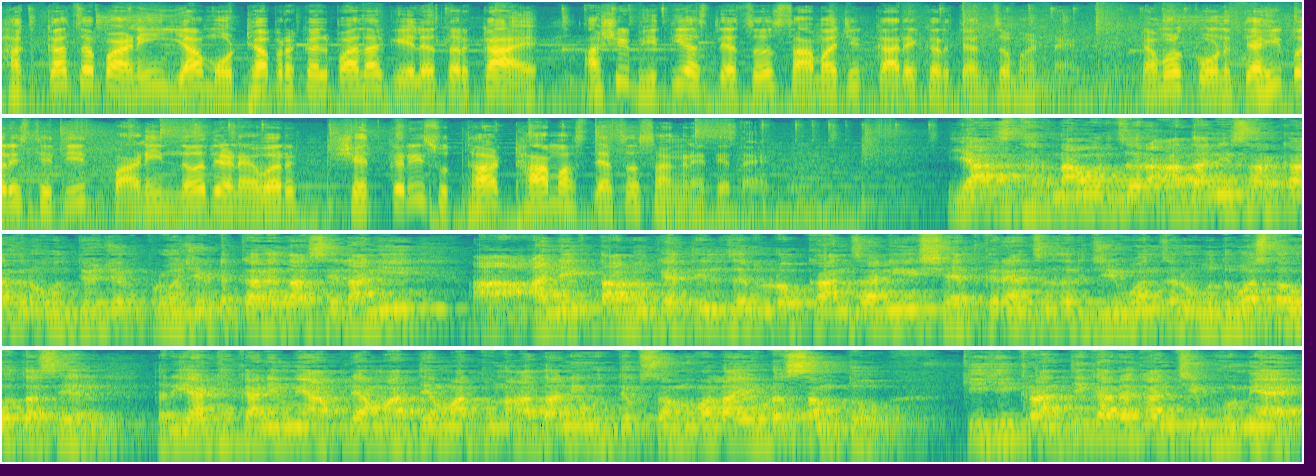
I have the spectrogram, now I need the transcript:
हक्काचं पाणी या मोठ्या प्रकल्पाला गेलं तर काय अशी भीती असल्याचं सामाजिक कार्यकर्त्यांचं म्हणणं आहे. त्यामुळे कोणत्याही परिस्थितीत पाणी न देण्यावर शेतकरी सुद्धा ठाम असल्याचं सांगण्यात येत आहे. याच धरणावर जर अदानी सारखा जर उद्योजक प्रोजेक्ट करत असेल आणि अनेक तालुक्यातील जर लोकांचं आणि शेतकऱ्यांचं जर जीवन जर उद्ध्वस्त होत असेल तर या ठिकाणी मी आपल्या माध्यमातून अदानी उद्योग समूहाला एवढंच सांगतो की ही क्रांतिकारकांची भूमी आहे.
